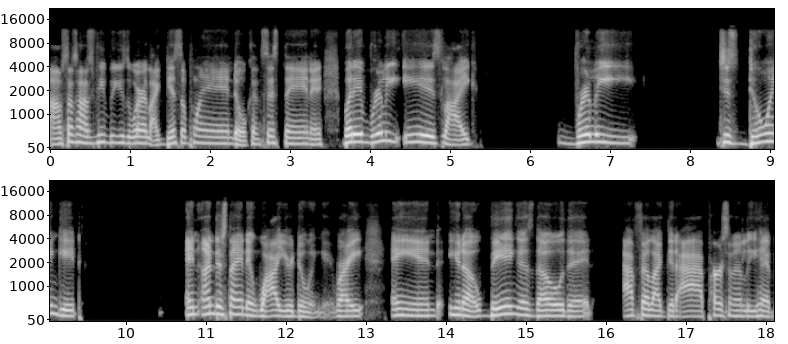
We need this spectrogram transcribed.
um, sometimes people use the word like disciplined or consistent, and but it really is like really just doing it and understanding why you're doing it, right? And you know, being as though that I feel like that I personally have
